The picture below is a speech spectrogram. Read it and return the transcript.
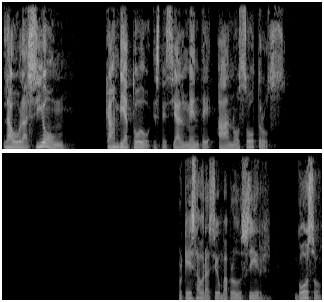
La oración cambia todo, especialmente a nosotros. Porque esa oración va a producir gozo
